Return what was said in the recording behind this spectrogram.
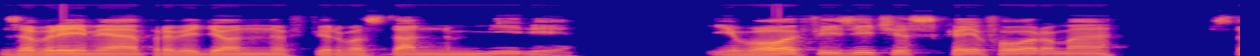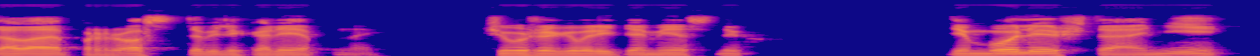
За время, проведенное в первозданном мире, его физическая форма стала просто великолепной. Чего же говорить о местных? Тем более, что они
